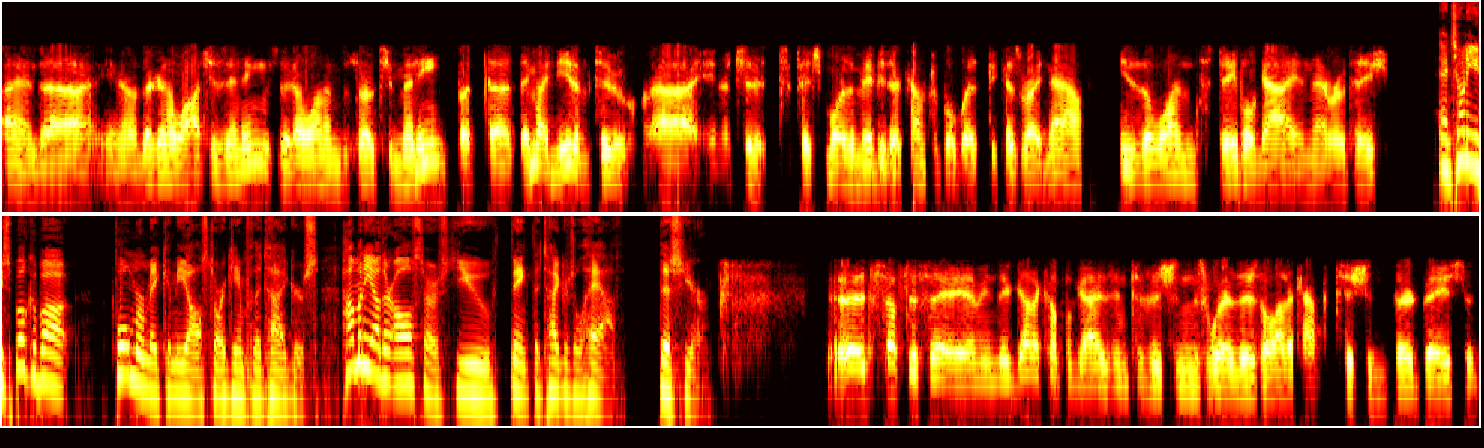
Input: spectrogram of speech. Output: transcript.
and uh, you know they're going to watch his innings. They don't want him to throw too many, but uh, they might need him too. Uh, you know, to to pitch more than maybe they're comfortable with, because right now he's the one stable guy in that rotation. And Tony, you spoke about Fulmer making the All Star game for the Tigers. How many other All Stars do you think the Tigers will have this year? Uh, it's tough to say. I mean, they've got a couple guys in positions where there's a lot of competition, third base and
